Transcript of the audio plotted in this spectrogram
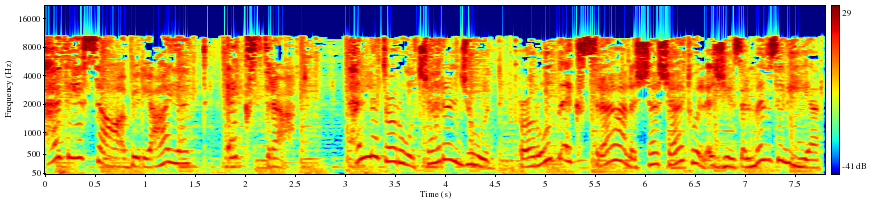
هذه الساعة برعاية إكسترا. هلت عروض شهر الجود؟ عروض إكسترا على الشاشات والأجهزة المنزلية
